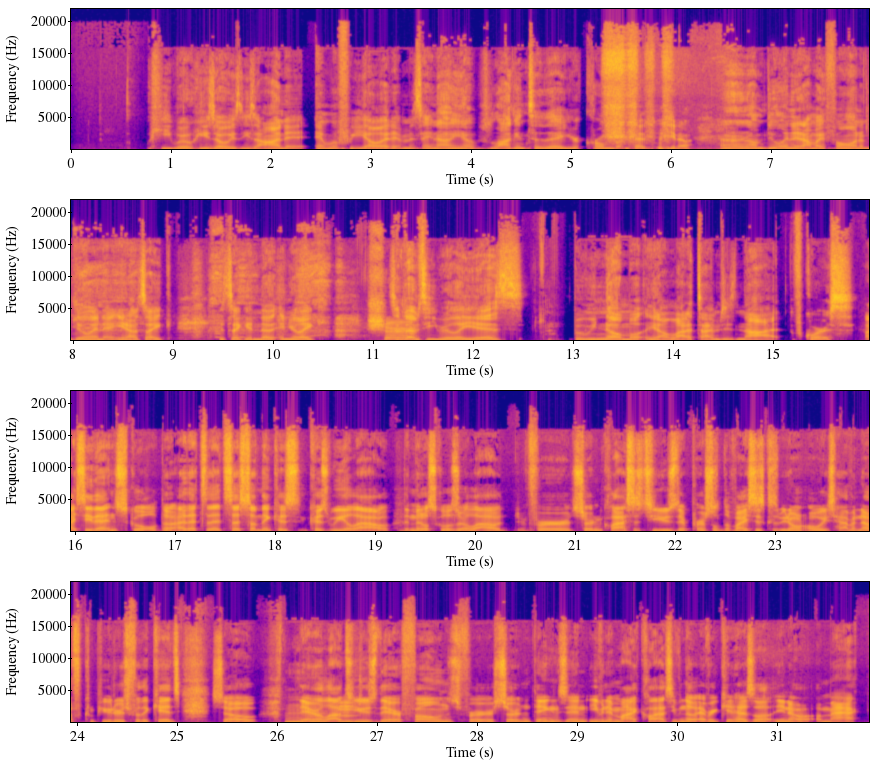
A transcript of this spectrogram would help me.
he well, he's always he's on it and if we yell at him and say no you know log into the your chromebook that you know no no no i'm doing it on my phone i'm doing it you know it's like it's like another and you're like sure. sometimes he really is but we know you know a lot of times he's not of course I see that in school. No, uh, That's that's just something because we allow the middle schools are allowed for certain classes to use their personal devices because we don't always have enough computers for the kids. So they're allowed to use their phones for certain things. And even in my class, even though every kid has a you know a Mac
